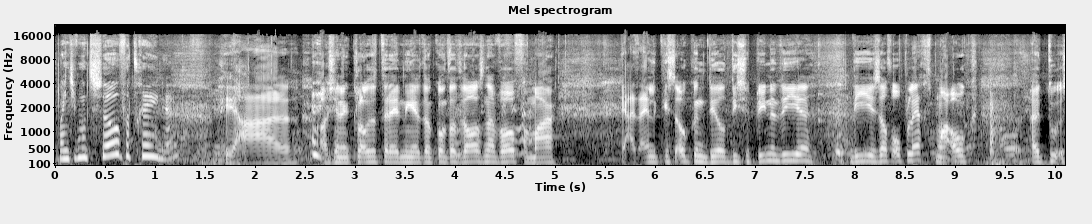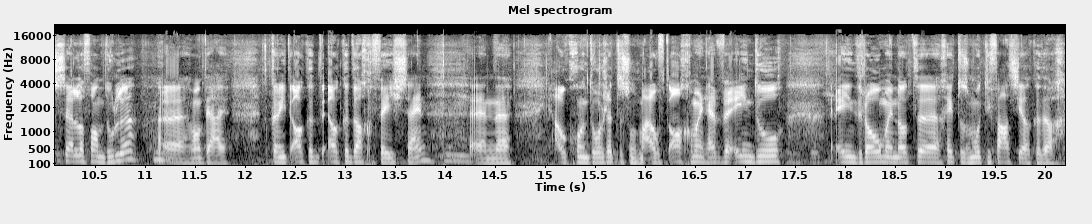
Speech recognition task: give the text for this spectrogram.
Want je moet zoveel trainen. Ja, als je een klote training hebt, dan komt dat wel eens naar boven. Maar ja, uiteindelijk is het ook een deel discipline die je, die je zelf oplegt. Maar ook het stellen van doelen. Eh, want ja, het kan niet elke, elke dag een feestje zijn. En eh, ja, ook gewoon doorzetten soms. Maar over het algemeen hebben we één doel, één droom. En dat eh, geeft ons motivatie elke dag.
